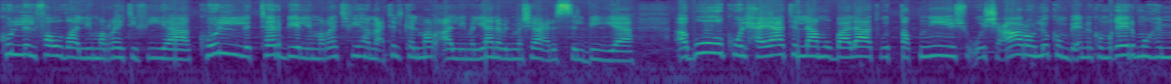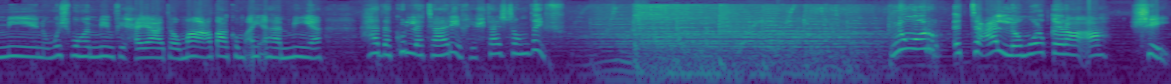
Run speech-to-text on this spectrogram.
كل الفوضى اللي مريتي فيها كل التربية اللي مريت فيها مع تلك المرأة اللي مليانة بالمشاعر السلبية. أبوك والحياة اللامبالاة والتطنيش وإشعاره لكم بأنكم غير مهمين ومش مهمين في حياته وما أعطاكم أي أهمية. هذا كله تاريخ يحتاج تنظيف. نور التعلم والقراءة شيء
